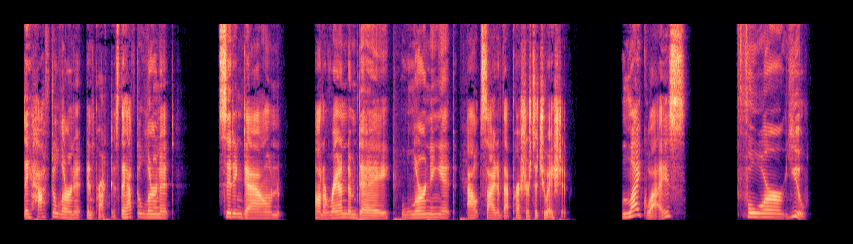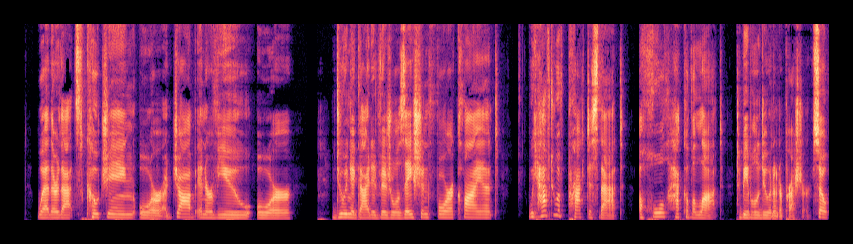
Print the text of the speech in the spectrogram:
They have to learn it in practice. They have to learn it sitting down on a random day, learning it outside of that pressure situation. Likewise, for you, whether that's coaching or a job interview or doing a guided visualization for a client, we have to have practiced that a whole heck of a lot to be able to do it under pressure. So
